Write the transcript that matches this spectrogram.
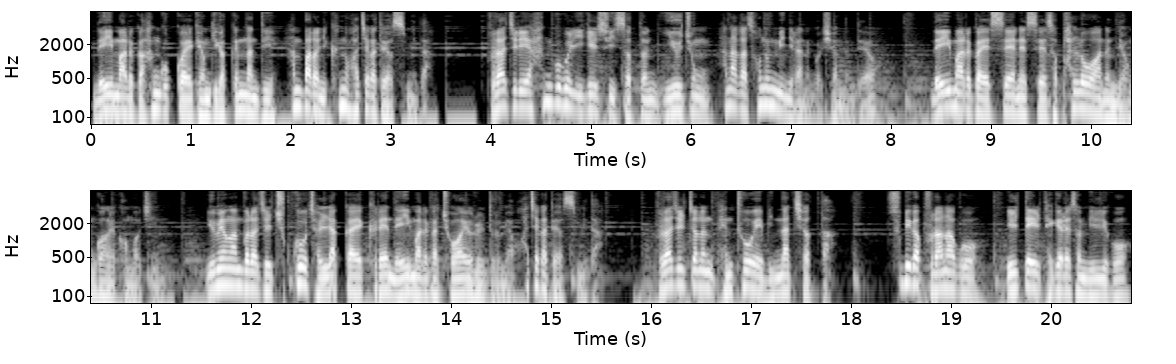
네이마르가 한국과의 경기가 끝난 뒤 한 발언이 큰 화제가 되었습니다. 브라질이 한국을 이길 수 있었던 이유 중 하나가 손흥민이라는 것이었는데요. 네이마르가 SNS에서 팔로워하는 영광을 거머쥔 유명한 브라질 축구 전략가의 글에 네이마르가 좋아요를 누르며 화제가 되었습니다. 브라질전은 벤투호의 민낯이었다. 수비가 불안하고 1대1 대결에서 밀리고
